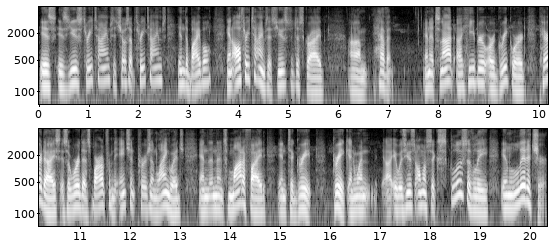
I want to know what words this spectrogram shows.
is, is used three times? It shows up three times in the Bible, and all three times it's used to describe um, heaven. And it's not a Hebrew or Greek word. Paradise is a word that's borrowed from the ancient Persian language and then it's modified into Greek. Greek. And when uh, it was used almost exclusively in literature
